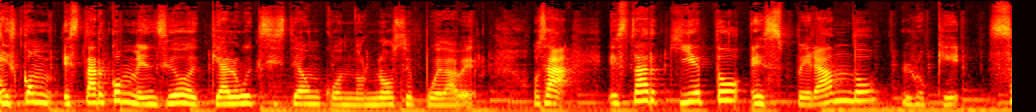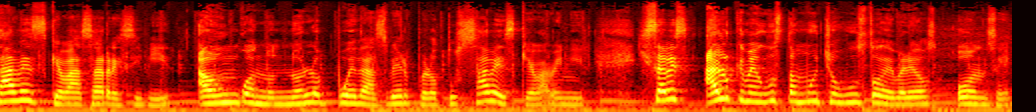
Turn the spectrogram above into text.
es estar convencido de que algo existe aun cuando no se pueda ver. O sea, estar quieto esperando lo que sabes que vas a recibir, aun cuando no lo puedas ver, pero tú sabes que va a venir. Y sabes, algo que me gusta mucho justo de Hebreos 11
